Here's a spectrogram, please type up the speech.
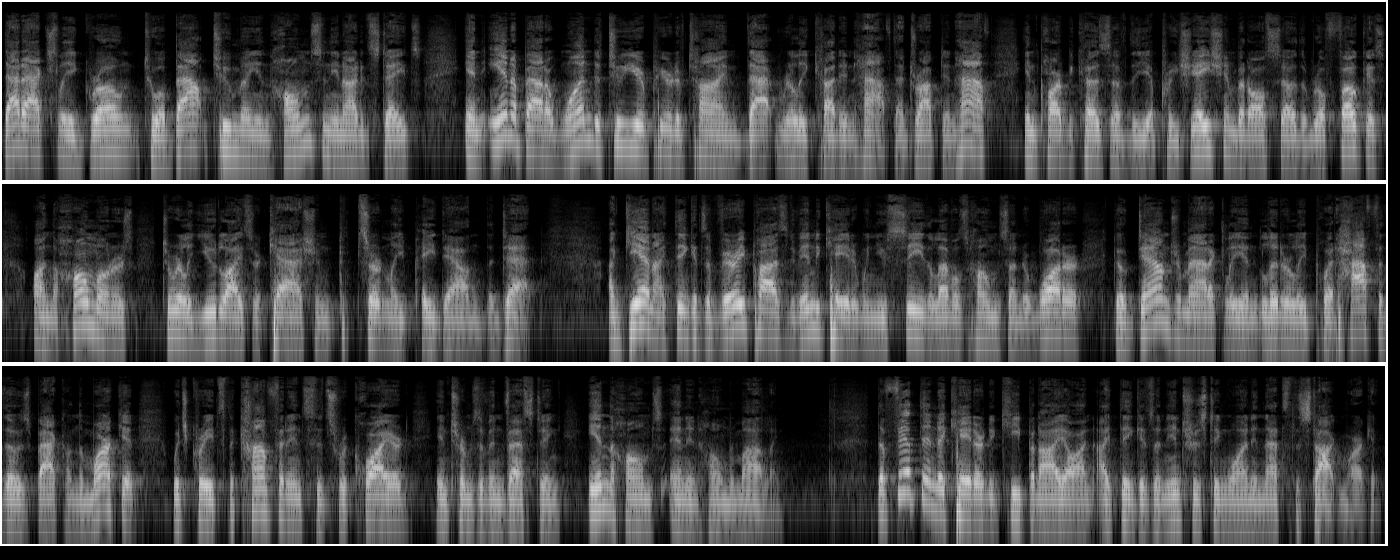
That actually had grown to about 2 million homes in the United States. And in about a one to two year period of time, that really cut in half. That dropped in half, in part because of the appreciation, but also the real focus on the homeowners to really utilize their cash and certainly pay down the debt. Again, I think it's a very positive indicator when you see the levels of homes underwater go down dramatically and literally put half of those back on the market, which creates the confidence that's required in terms of investing in the homes and in home remodeling. The fifth indicator to keep an eye on, I think, is an interesting one, and that's the stock market.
